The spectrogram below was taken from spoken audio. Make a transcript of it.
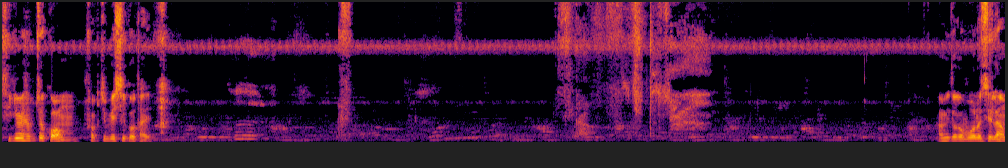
সিকিমে সবচেয়ে কম, সবচেয়ে বেশি কোথায়? আমি তোকে বলেছিলাম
